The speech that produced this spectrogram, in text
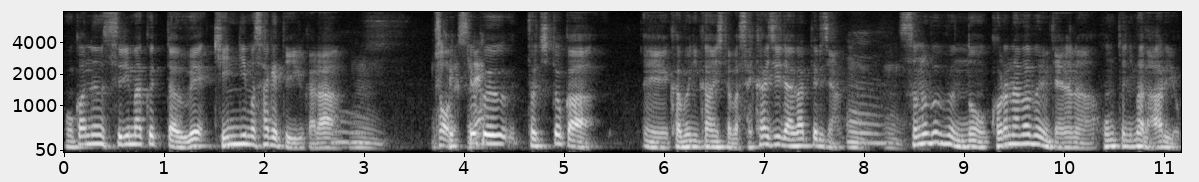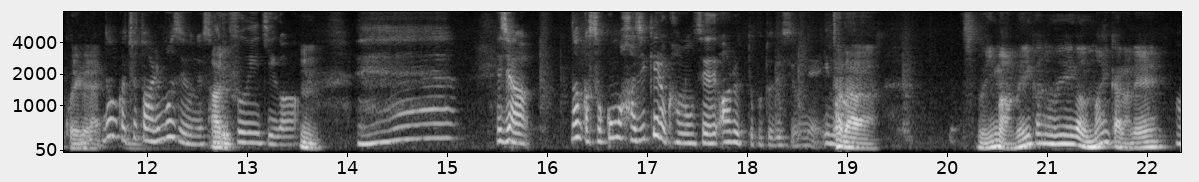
お金をすりまくった上金利も下げているから、結局土地とか、えー株に関しては世界中で上がってるじゃん、その部分のコロナバブルみたいなのは本当にまだあるよこれぐらい、なんかちょっとありますよねそういう雰囲気が。うん、えー。えじゃあなんかそこも弾ける可能性あるってことですよね今。ただその今アメリカの運営がうまいからね。だ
